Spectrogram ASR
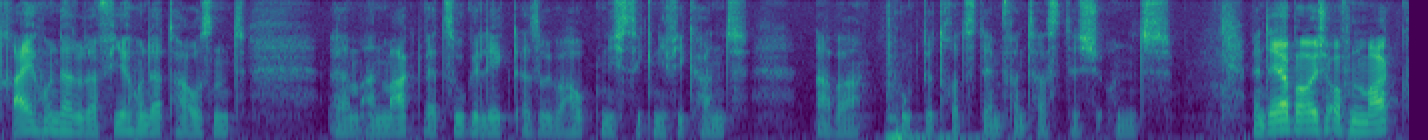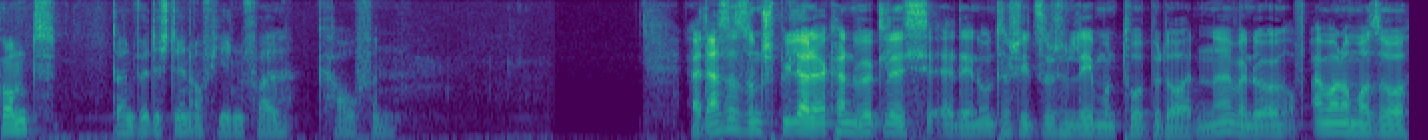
300 oder 400.000 ähm, an Marktwert zugelegt, also überhaupt nicht signifikant, aber Punkte trotzdem fantastisch. Und wenn der bei euch auf den Markt kommt, dann würde ich den auf jeden Fall kaufen. Ja, das ist so ein Spieler, der kann wirklich äh, den Unterschied zwischen Leben und Tod bedeuten. Ne? Wenn du auf einmal nochmal so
